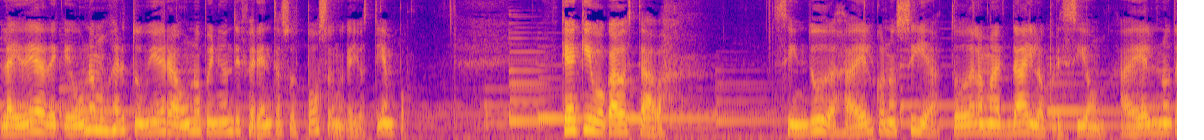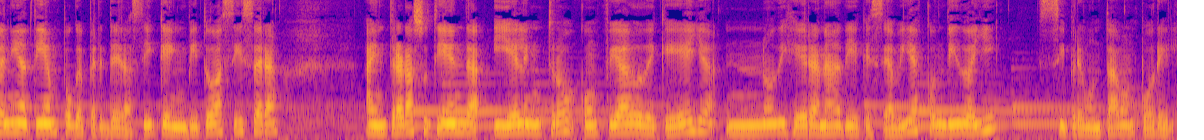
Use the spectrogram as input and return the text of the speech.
la idea de que una mujer tuviera una opinión diferente a su esposo en aquellos tiempos. Qué equivocado estaba. Sin duda, Jael conocía toda la maldad y la opresión. Jael no tenía tiempo que perder, así que invitó a Císara a entrar a su tienda y él entró confiado de que ella no dijera a nadie que se había escondido allí si preguntaban por él.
